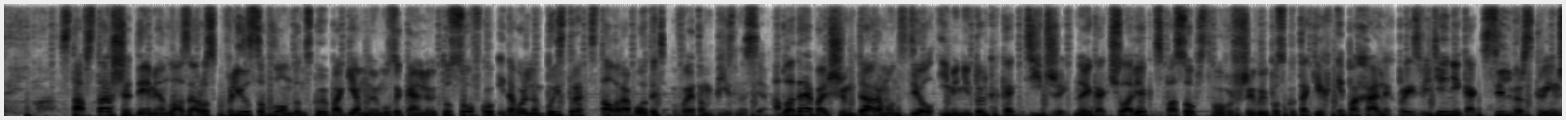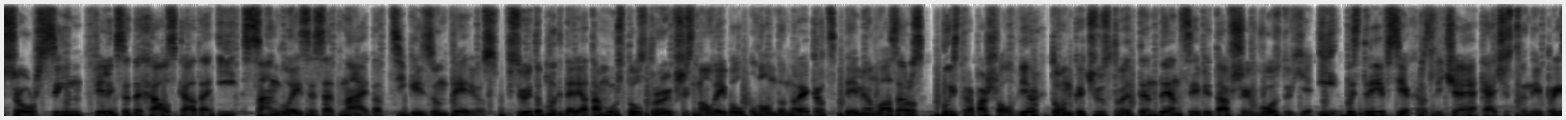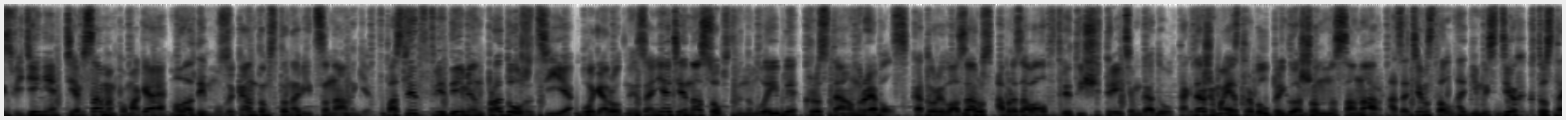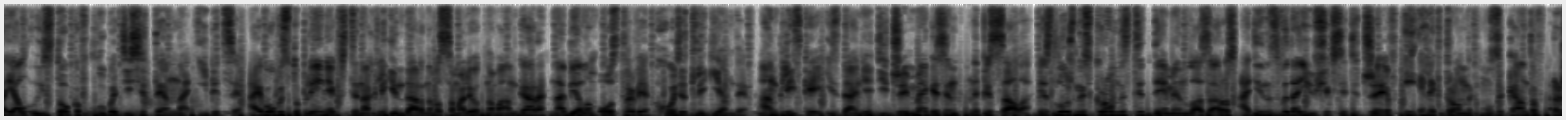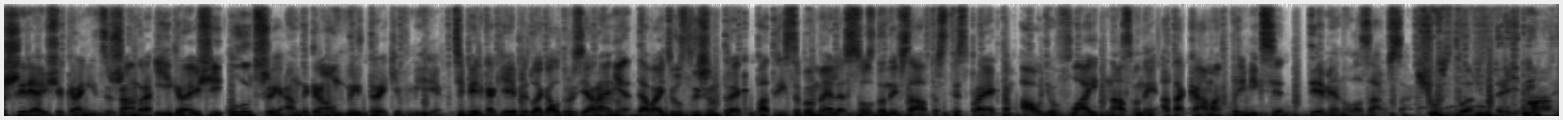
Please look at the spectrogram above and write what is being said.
Став старше, Дэмиан Лазарус влился в лондонскую богемную музыкальную тусовку и довольно быстро стал работать в этом бизнесе. Обладая большим даром, он сделал имя не только как диджей, но и как человек, способствовавший выпуску таких эпохальных произведений, как Silver Screen Show Scene Феликса де Хауската и Sunglasses at Night от Тига из Онтериус. Все это благодаря тому, что, устроившись на лейбл London Records, Дэмиан Лазарус быстро пошел вверх, тонко чувствуя тенденции, витавшие в воздухе, и быстрее всех различая качественные произведения, тем самым помогая молодым музыкантам становиться на ноги. Впоследствии Дэмиан продолжит сие благородные занятия на собственном лейбле Crosstown Rebels, который Лазарус образовал в 2003 году. Тогда же маэстро был приглашен на Сонар, а затем стал одним из тех, кто стоял у истоков клуба DC-10 на Ибице. О его выступлениях в стенах легендарного самолетного ангара на Белом острове ходят легенды. Английское издание DJ Magazine написало «Без ложной скромности Дэмиан Лазарус – один из выдающихся диджеев и электронных музыкантов, расширяющих границы жанра и играющий лучшие андеграундные треки в мире». Теперь, как я и предлагал, друзья, ранее, давайте услышим трек Патриса Бумеля созданный в соавторстве с проектом Audiofly, названный Атакама в ремиксе Демиана Лазаруса. Чувство ритма.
